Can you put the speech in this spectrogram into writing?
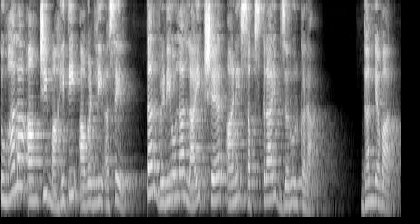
तुम्हाला आमची माहिती आवडली असेल तर व्हिडिओला लाईक शेअर आणि सबस्क्राईब जरूर करा. धन्यवाद.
